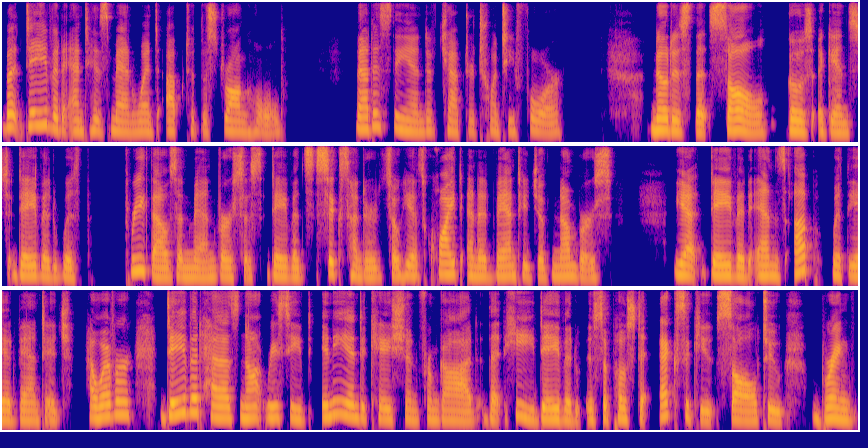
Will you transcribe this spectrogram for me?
but David and his men went up to the stronghold. That is the end of chapter 24. Notice that Saul goes against David with 3,000 men versus David's 600, so he has quite an advantage of numbers. Yet David ends up with the advantage. However, David has not received any indication from God that he, David, is supposed to execute Saul to bring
